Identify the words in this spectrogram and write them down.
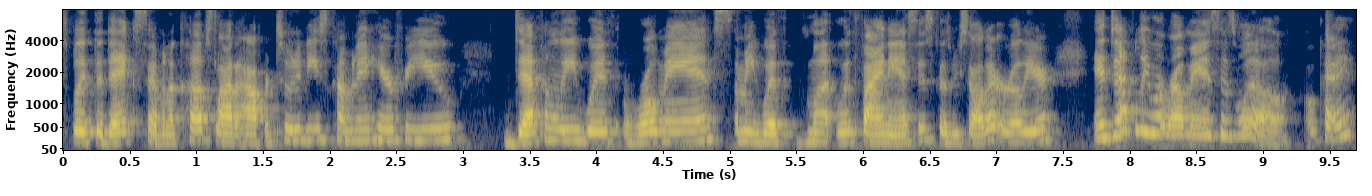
Split the deck, seven of cups, a lot of opportunities coming in here for you. Definitely with romance, I mean, with with finances, because we saw that earlier, and definitely with romance as well. Okay.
